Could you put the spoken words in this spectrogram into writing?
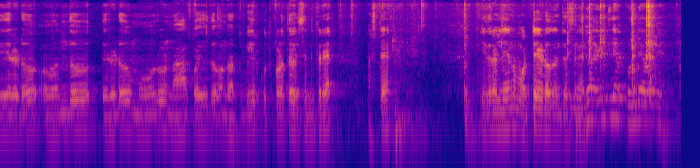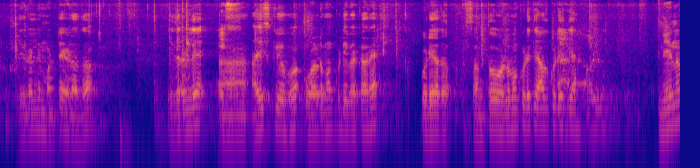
ಎರಡು ಒಂದು ಎರಡು ಮೂರು ನಾಲ್ಕು ಐದು ಒಂದು ಹತ್ತು ಬೀರ್ ಕುತ್ಕೊಳ್ತೇವೆ ಸ್ನೇಹಿತರೆ. ಅಷ್ಟೇ. ಇದರಲ್ಲಿ ಏನು ಮೊಟ್ಟೆ ಇಡೋದಂತೆ ಸ್ನೇಹಿತರೆ. ಇದರಲ್ಲಿ ಮೊಟ್ಟೆ ಇಡೋದು. ಇದರಲ್ಲಿ ಐಸ್ ಕ್ಯೂಬು ಓಲ್ಡ್ ಮಂಗ್ ಕುಡಿಬೇಕಾದ್ರೆ ಕುಡಿಯೋದು. ಸಂತು ಓಲ್ಡ್ ಮಂಗ್ ಕುಡಿತೀಯ? ಯಾವ್ದು ಕುಡಿದ್ಯಾ ನೀನು?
